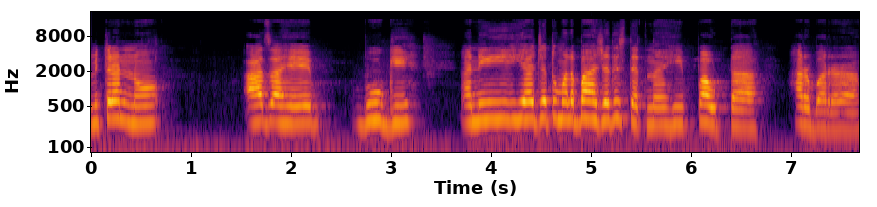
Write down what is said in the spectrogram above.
मित्रांनो आज आहे भोगी आणि ह्या ज्या तुम्हाला भाज्या दिसतात ना ही पावटा हरभरा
